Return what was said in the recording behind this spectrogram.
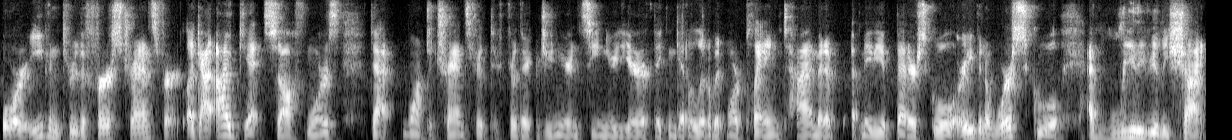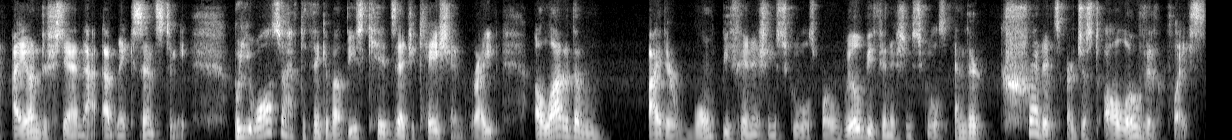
or even through the first transfer. Like I, I get sophomores that want to transfer for their junior and senior year if they can get a little bit more playing time at, a, at maybe a better school or even a worse school and really really shine. I understand that. That makes sense to me. But you also have to think about these kids' education, right? A lot of them either won't be finishing schools or will be finishing schools, and their credits are just all over the place.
